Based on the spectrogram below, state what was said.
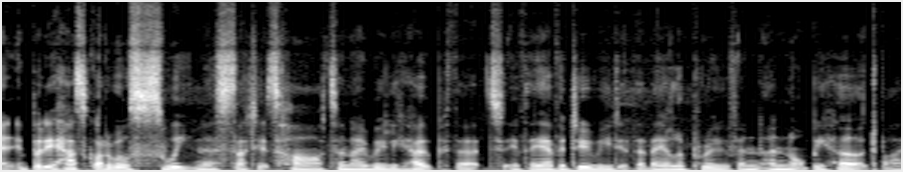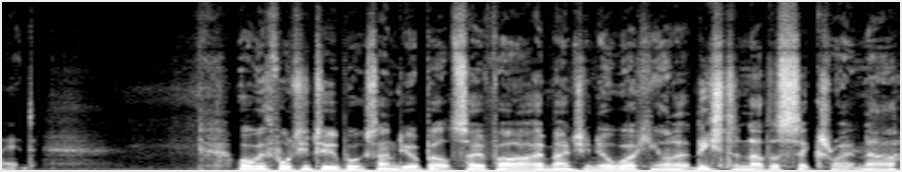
and, but it has got a real sweetness at its heart and I really hope that if they ever do read it that they'll approve and, and not be hurt by it. Well, with 42 books under your belt so far, I imagine you're working on at least another six right now.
